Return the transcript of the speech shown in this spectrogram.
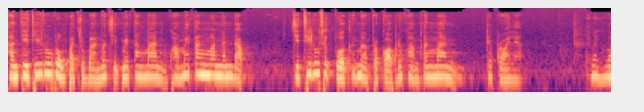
ทันทีที่รู้ลงปัจจุบันว่าจิตไม่ตั้งมั่น ความไม่ตั้งมั่นนั้นดับ จิตที่รู้สึกตัวขึ้นมาประกอบด้วยความตั้งมั่น เรียบร้อยแล้ว แต่มันไว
